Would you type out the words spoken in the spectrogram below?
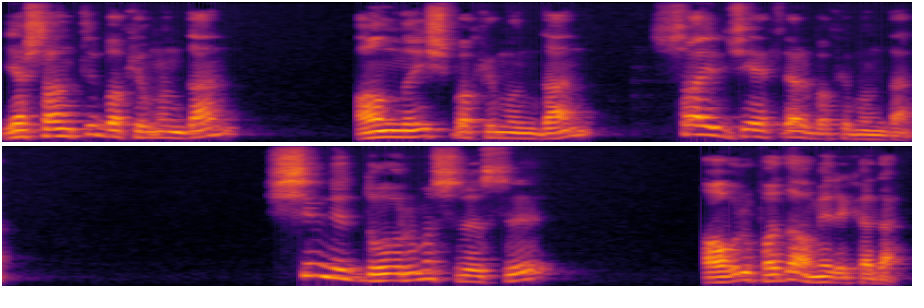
Yaşantı bakımından, anlayış bakımından, sair cihetler bakımından. Şimdi doğurma sırası Avrupa'da, Amerika'da.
